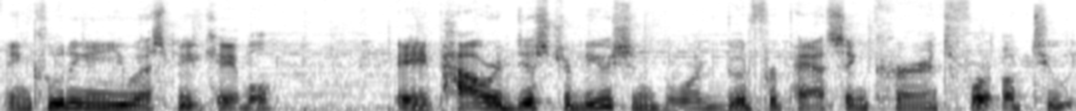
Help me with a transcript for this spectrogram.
including a USB cable, a power distribution board good for passing current for up to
